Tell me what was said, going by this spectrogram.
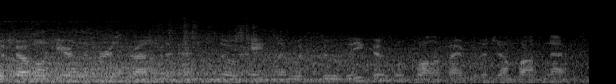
Trouble here in the first round, and so Kaitlyn with Zulieka will qualify for the jump off next.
